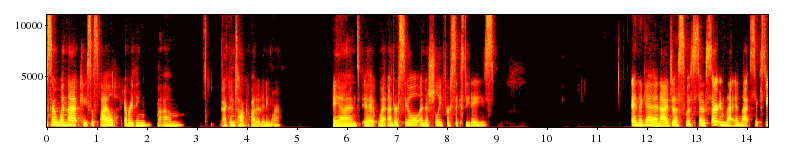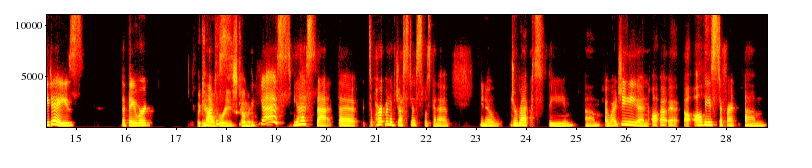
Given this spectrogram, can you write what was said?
So when that case was filed, everything um, I couldn't talk about it anymore, and it went under seal initially for sixty days. And again, I just was so certain that in that 60 days that they were the cavalry's just, coming. Yes, yes, that the Department of Justice was going to, you know, direct the um, OIG and all, uh, all these different um,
